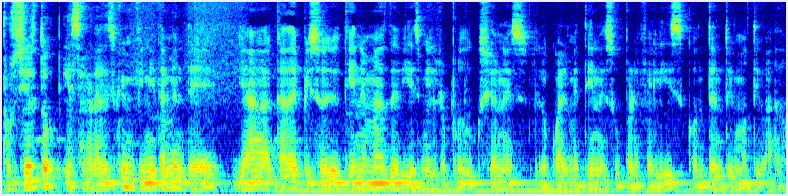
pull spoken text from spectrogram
por cierto, les agradezco infinitamente. ¿eh? Ya cada episodio tiene más de 10.000 reproducciones, lo cual me tiene súper feliz, contento y motivado.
